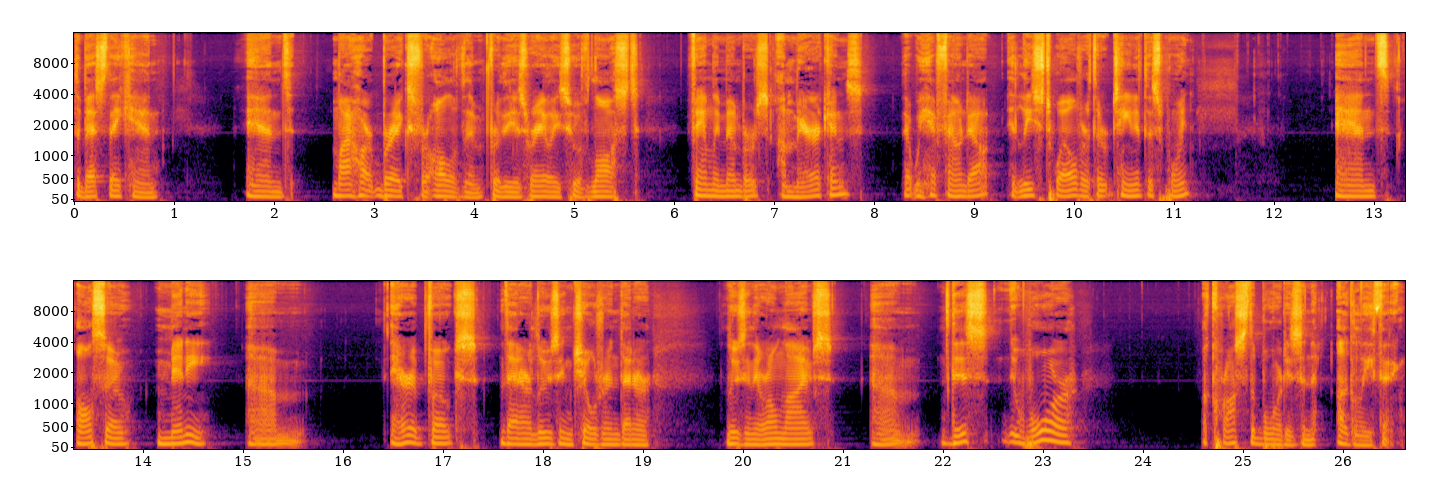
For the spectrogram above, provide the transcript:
the best they can, and my heart breaks for all of them, for the Israelis who have lost family members, Americans that we have found out, at least 12 or 13 at this point, and also many um, Arab folks that are losing children, that are losing their own lives. Um, this war across the board is an ugly thing.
